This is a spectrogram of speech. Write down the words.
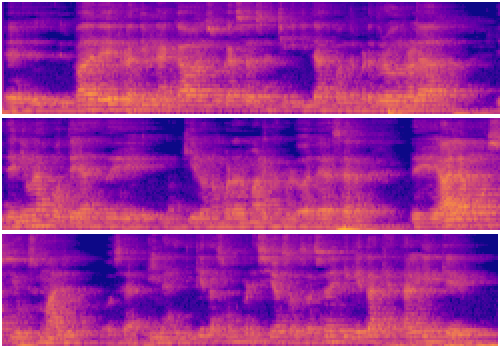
Eh, el padre de Efra tiene una cava en su casa de esas chiquititas con temperatura controlada y tenía unas botellas de, no quiero nombrar marcas, pero lo voy a hacer, de Álamos y Uxmal. O sea, y las etiquetas son preciosas, o sea, son etiquetas que hasta alguien que,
